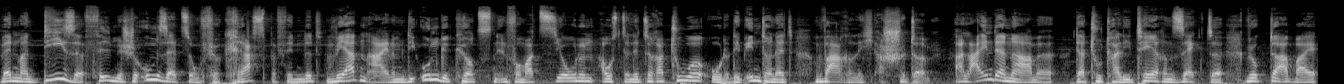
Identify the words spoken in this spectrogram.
wenn man diese filmische Umsetzung für krass befindet, werden einem die ungekürzten Informationen aus der Literatur oder dem Internet wahrlich erschüttern. Allein der Name der totalitären Sekte wirkt dabei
